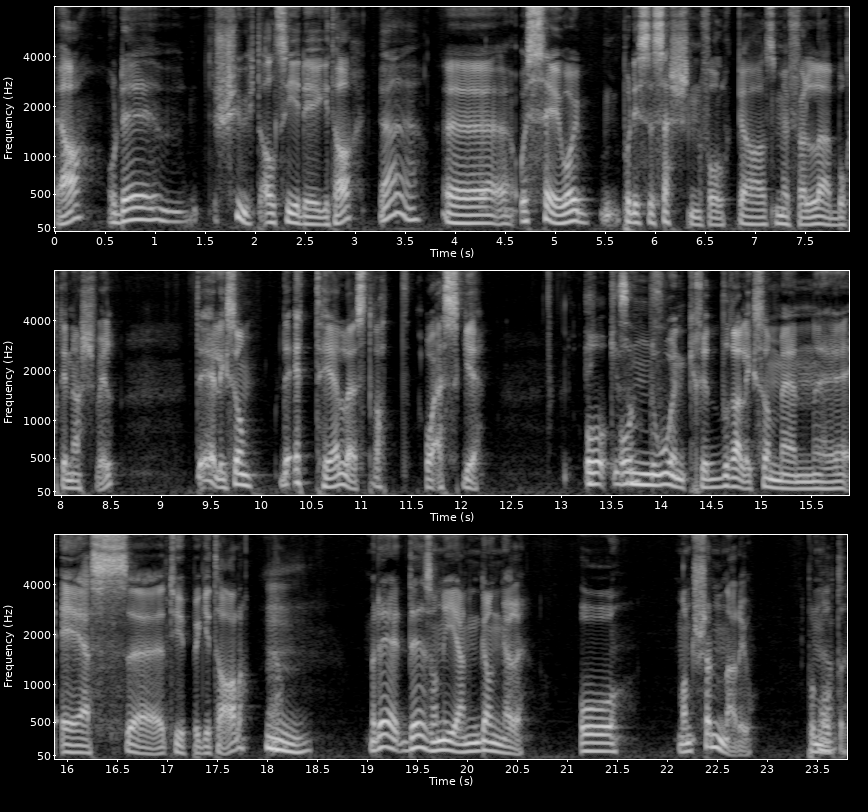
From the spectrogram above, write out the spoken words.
Ja, og det er sjukt allsidig gitar. Ja, ja. Uh, og jeg ser jo òg på disse session-folka som jeg følger borte i Nashville. Det er liksom Det er tele, stratt og SG. Og, Ikke og noen krydrer liksom med en eh, ES-type gitar, da. Mm. Men det, det er sånne gjengangere. Og man skjønner det jo, på en Ja. måte,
